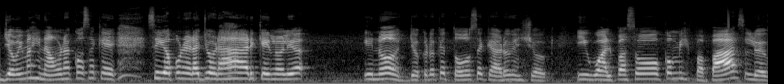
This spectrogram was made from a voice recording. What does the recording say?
Yo me imaginaba una cosa que se iba a poner a llorar, que no le iba... Y no, yo creo que todos se quedaron en shock. Igual pasó con mis papás, luego...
